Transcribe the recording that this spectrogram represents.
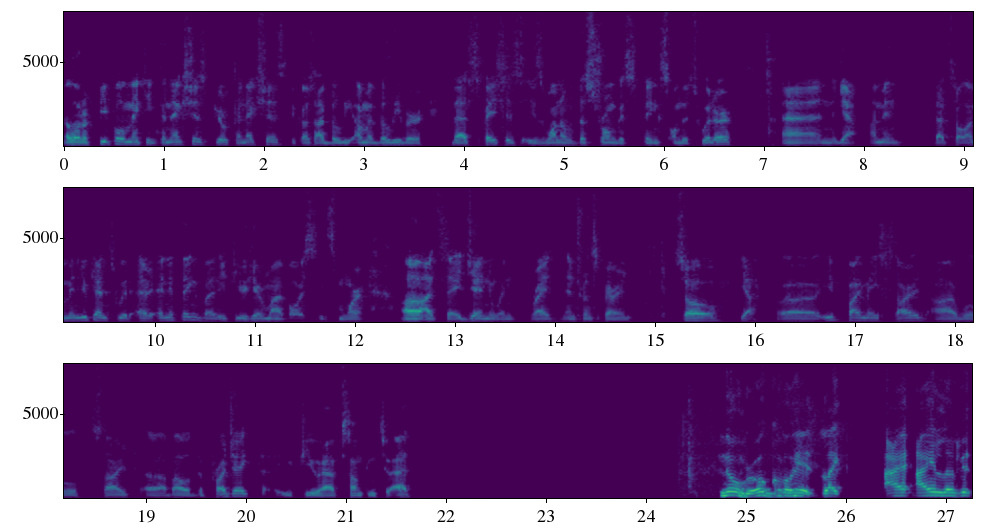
a lot of people making connections pure connections because i believe i'm a believer that spaces is one of the strongest things on the twitter. And yeah i mean that's all. I mean you can tweet anything but if you hear my voice it's more uh, i'd say genuine right and transparent. So yeah uh, if i may start i will start uh, about the project if you have something to add no, bro, go ahead. Like I I love it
